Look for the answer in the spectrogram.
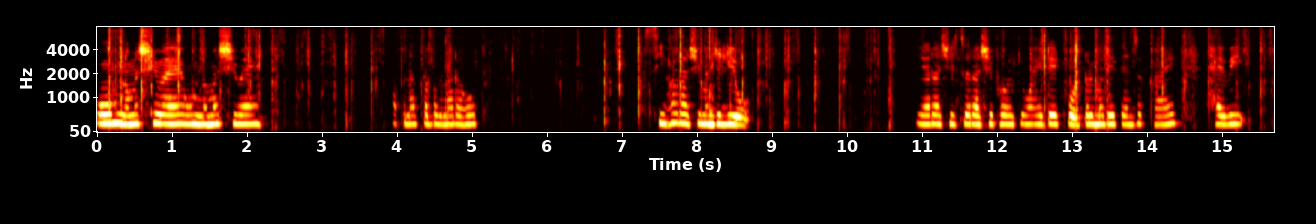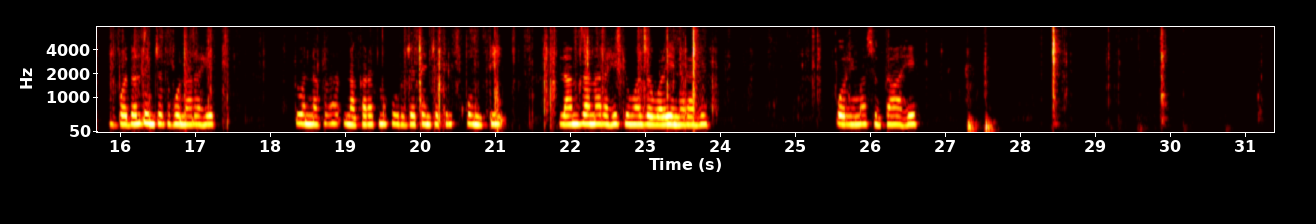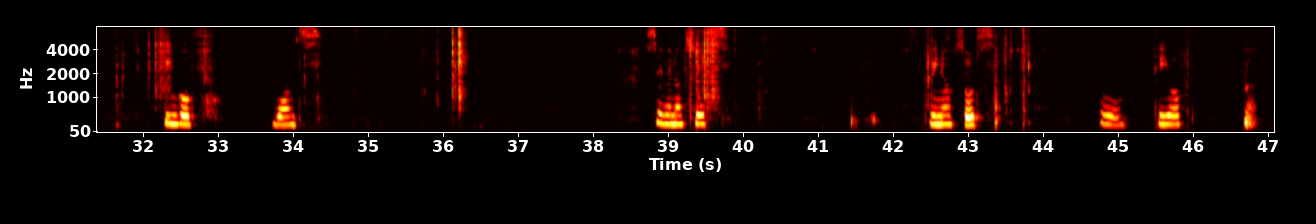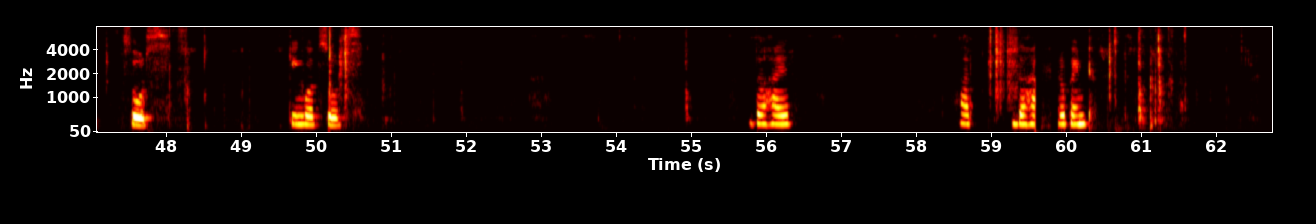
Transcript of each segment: ओम नम शिवाय ओम नम शिवाय. आपण आता बघणार आहोत सिंह राशी म्हणजे लिओ. या राशीचं राशीफळ किंवा एट एट पोर्टलमध्ये त्यांचं काय हॅवी बदल त्यांच्यात होणार आहेत? किंवा नकार नकारात्मक ऊर्जा त्यांच्यातील कोणती लांब जाणार आहे किंवा जवळ येणार आहे? पौर्णिमासुद्धा आहे. king of wands seven of swords queen of swords oh three of swords king of swords the higher the higher the hierophant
